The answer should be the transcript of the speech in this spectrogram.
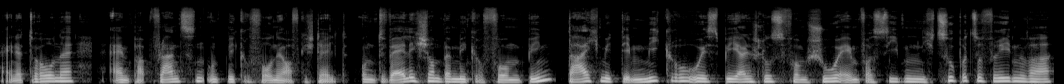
eine Drohne, ein paar Pflanzen und Mikrofone aufgestellt. Und weil ich schon beim Mikrofon bin, da ich mit dem Micro-USB-Anschluss vom Shure MV7 nicht super zufrieden war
